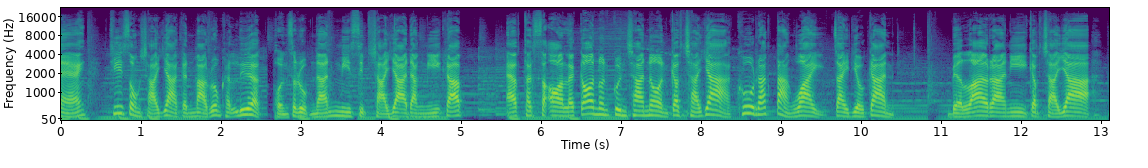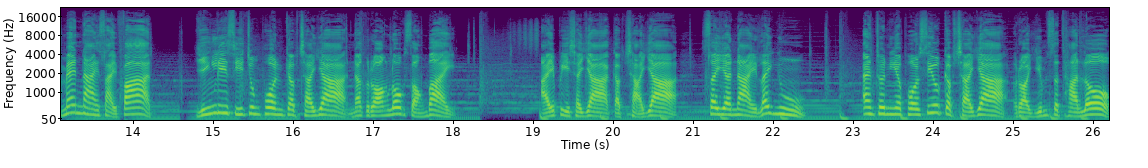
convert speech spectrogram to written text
นง ที่ส่งฉายากันมาร่วมคัดเลือก ผลสรุปนั้นมี 10 ฉายาดังนี้ครับแอปทักษะออนและก็นนกุลชานนกับฉายาคู่รักต่างวัยใจเดียวกัน เบลล่ารานีกับฉายา แม่นายสายฟาด หญิงลีศรีจุมพลกับฉายานักร้องโลกสองใบ ไอปรีชยากับฉายาไซยานายไล่งู แอนโทเนียโพซิลกับฉายารอยยิ้มสถานโลก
